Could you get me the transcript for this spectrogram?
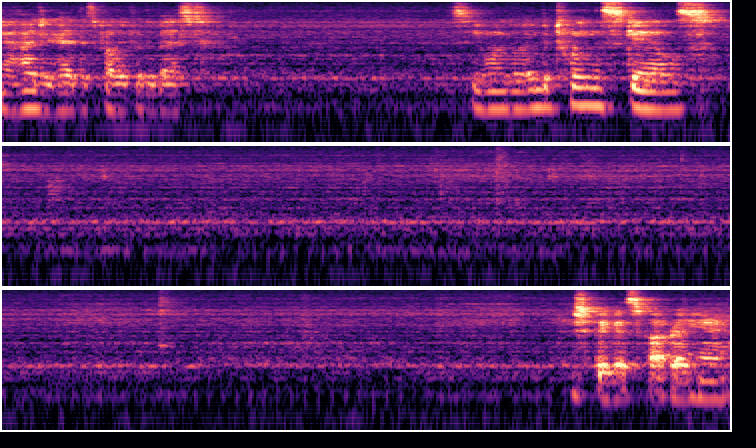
Yeah, hide your head. That's probably for the best. So you want to go in between the scales. There should be a good spot right here.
